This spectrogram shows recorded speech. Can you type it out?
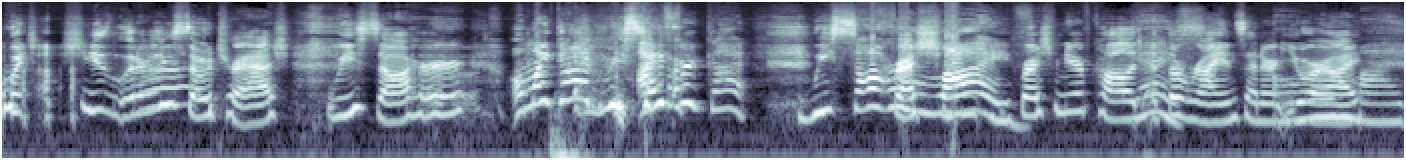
which she's literally so trash we saw her Oh my god, We saw I her- forgot. We saw her freshman live. freshman year of college at the Ryan Center at Oh URI my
